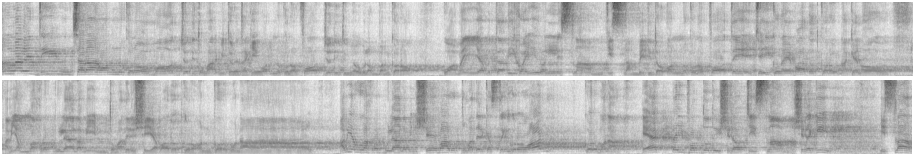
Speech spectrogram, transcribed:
আল্লাহর এই দিন ছাড়া অন্য কোনো মত যদি তোমার ভিতরে থাকে, অন্য কোনো পথ যদি তুমি অবলম্বন করো। ইসলাম ইসলাম ব্যতীত অন্য কোনো পথে যেই কোনো ইবাদত করো না কেন, আমি আল্লাহ রাব্বুল আলামিন তোমাদের সেই আবাদত গ্রহণ করব না। আমি আল্লাহ রাব্বুল আলামিন সে ইবাদত তোমাদের কাছ থেকে গ্রহণ করব না। একটাই পদ্ধতি, সেটা হচ্ছে ইসলাম। সেটা কি? ইসলাম।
